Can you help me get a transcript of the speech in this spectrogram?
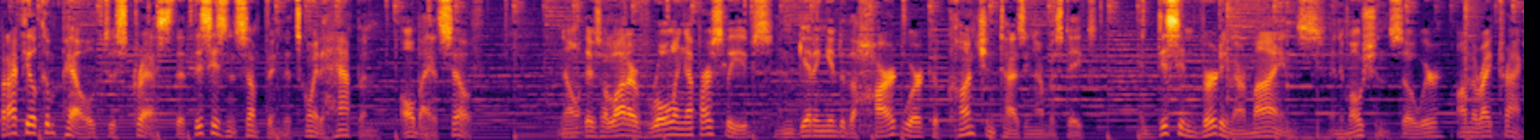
But I feel compelled to stress that this isn't something that's going to happen all by itself. No, there's a lot of rolling up our sleeves and getting into the hard work of conscientizing our mistakes and disinverting our minds and emotions so we're on the right track.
